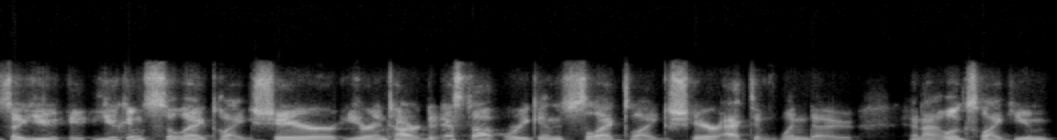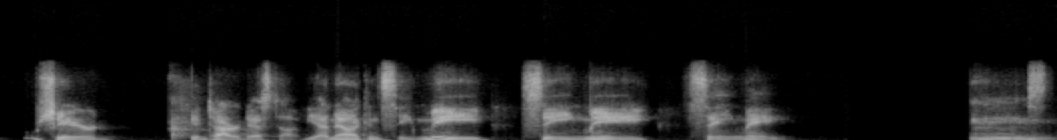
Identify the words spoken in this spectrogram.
So you you can select like share your entire desktop, or you can select like share active window, and it looks like you shared entire desktop. Yeah, now I can see me seeing me seeing me. Mm,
